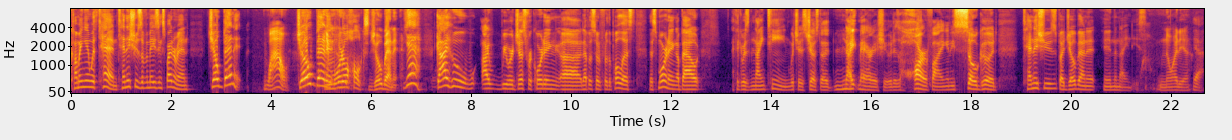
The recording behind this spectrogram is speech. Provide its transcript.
coming in with 10, 10 issues of Amazing Spider Man, Joe Bennett. Wow. Joe Bennett. Immortal who- Hulks, Joe Bennett. yeah, guy who I we were just recording uh, an episode for the pull list this morning about. I think it was 19, which is just a nightmare issue. It is horrifying, and he's so good. 10 issues by Joe Bennett in the 90s. No idea. Yeah.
